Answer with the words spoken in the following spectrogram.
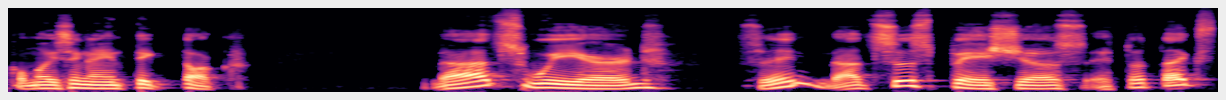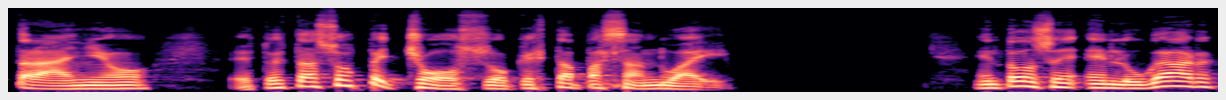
Como dicen ahí en TikTok. That's weird. ¿Sí? That's suspicious. Esto está extraño. Esto está sospechoso. ¿Qué está pasando ahí? Entonces, en lugar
